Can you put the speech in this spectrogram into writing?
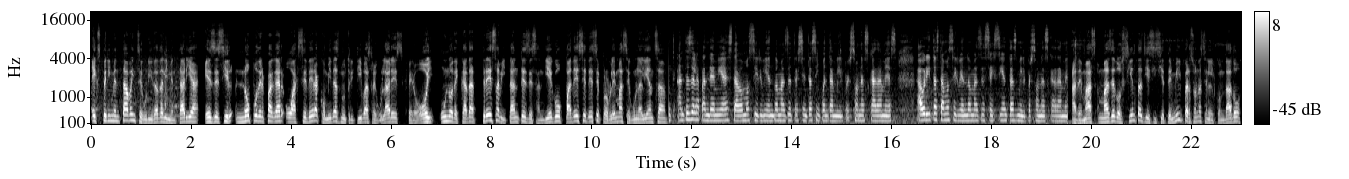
experimentaba inseguridad alimentaria, es decir, no poder pagar o acceder a comidas nutritivas regulares, pero hoy uno de cada tres habitantes de San Diego padece de ese problema según la Alianza. Antes de la pandemia estábamos sirviendo a más de 350 mil personas cada mes, ahorita estamos sirviendo a más de 600 mil personas cada mes. Además, más de 217 mil personas en el condado,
